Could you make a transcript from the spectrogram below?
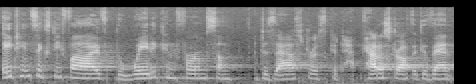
1865, the way to confirm some disastrous, cat- catastrophic event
